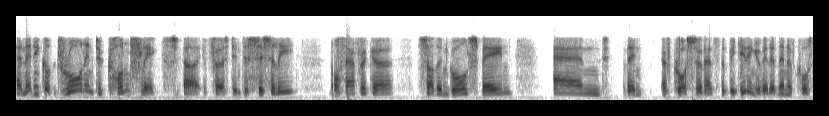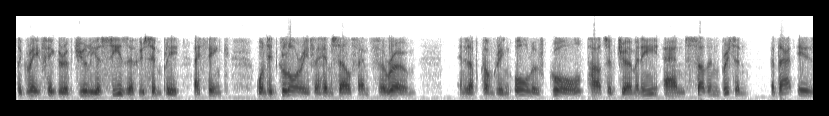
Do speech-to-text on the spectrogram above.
And then it got drawn into conflicts, uh, first into Sicily, North Africa, southern Gaul, Spain, and then, of course, so that's the beginning of it. And then, of course, the great figure of Julius Caesar, who simply, I think, wanted glory for himself and for Rome, ended up conquering all of Gaul, parts of Germany, and southern Britain. That is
